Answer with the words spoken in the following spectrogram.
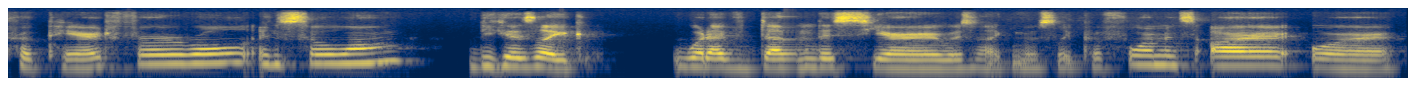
prepared for a role in so long because like what i've done this year was like mostly performance art or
